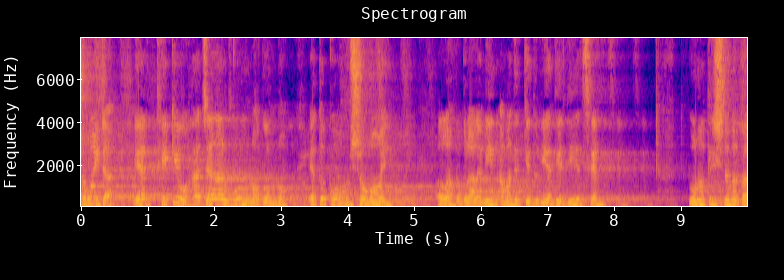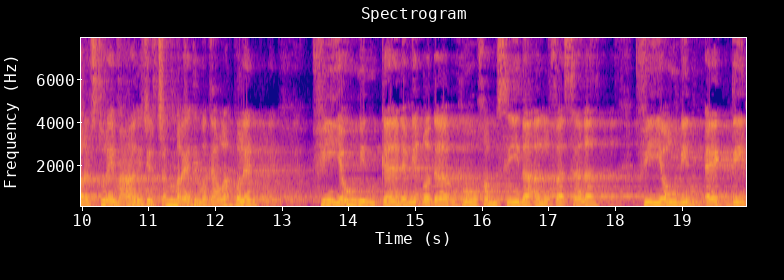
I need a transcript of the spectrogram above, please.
সময়টা এর থেকেও হাজার গুণ নগণ্য। এত কম সময় আল্লাহ রাব্বুল আলামিন আমাদেরকে দুনিয়াতে দিয়েছেন উনত্রিশ নম্বর পারার সুরাই মাআরিজের চার নম্বর আয়াতের মধ্যে আল্লাহ বলেন في يوم كان مقداره خمسين ألف سنة في يوم একদিন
